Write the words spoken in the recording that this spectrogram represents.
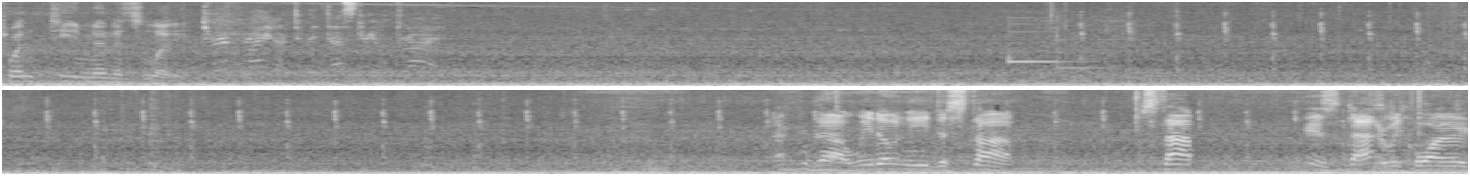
20 minutes late. Turn right onto Industrial Drive. I forgot, we don't need to stop. Stop is not required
